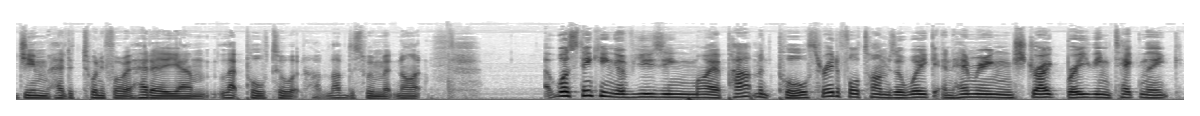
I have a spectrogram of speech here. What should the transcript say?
gym had a 24 had a um, lap pool to it. I'd love to swim at night was thinking of using my apartment pool three to four times a week and hammering stroke breathing technique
